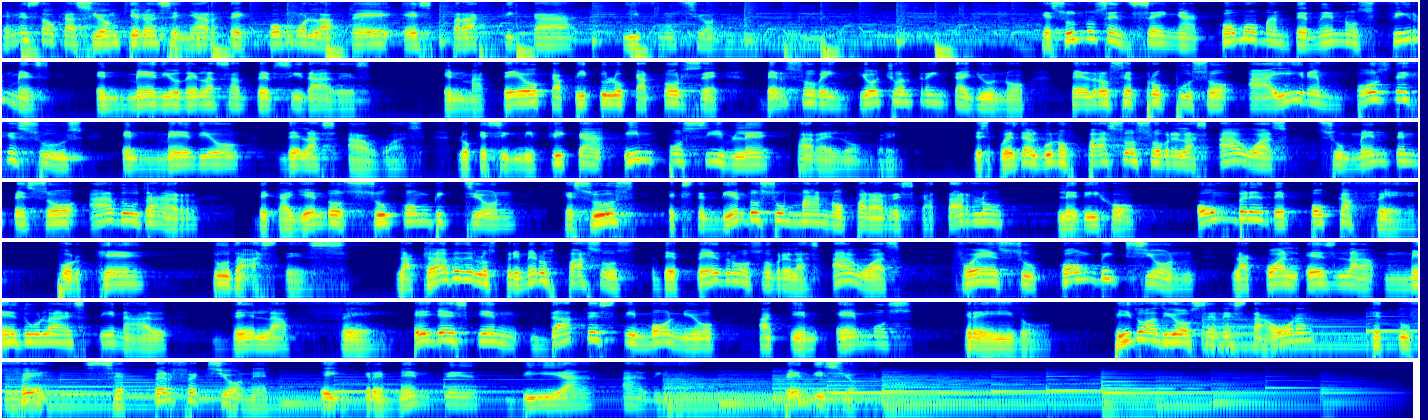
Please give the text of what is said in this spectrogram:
En esta ocasión quiero enseñarte cómo la fe es práctica y funcional. Jesús nos enseña cómo mantenernos firmes en medio de las adversidades. En Mateo capítulo 14, verso 28 al 31, Pedro se propuso a ir en pos de Jesús en medio de las aguas, lo que significa imposible para el hombre. Después de algunos pasos sobre las aguas, su mente empezó a dudar, decayendo su convicción. Jesús, extendiendo su mano para rescatarlo, le dijo, hombre de poca fe, ¿por qué dudaste? La clave de los primeros pasos de Pedro sobre las aguas fue su convicción, la cual es la médula espinal de la fe. Ella es quien da testimonio a quien hemos creído. Pido a Dios en esta hora que tu fe se perfeccione e incremente día a día. Bendición.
